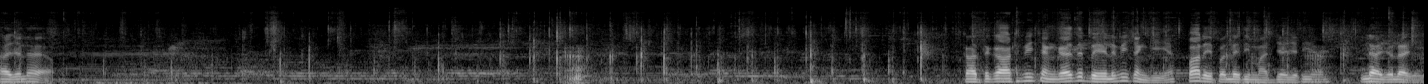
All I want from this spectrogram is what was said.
ਆ ਜਾ ਲੈ ਆ ਕੱਦ ਕਾਠ ਵੀ ਚੰਗਾ ਤੇ ਬੇਲ ਵੀ ਚੰਗੀ ਆ ਭਾਰੇ ਪੱਲੇ ਦੀ ਮੱਝ ਆ ਜਿਹੜੀ ਆ। ਲੈ ਜਾਓ ਲੈ ਜਾਓ।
